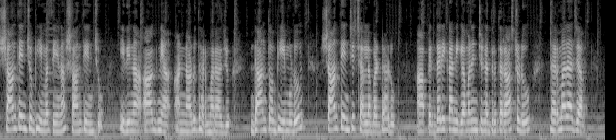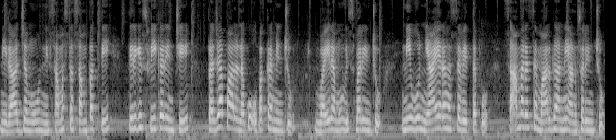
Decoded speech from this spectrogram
శాంతించు భీమసేన శాంతించు ఇది నా ఆజ్ఞ అన్నాడు ధర్మరాజు. దాంతో భీముడు శాంతించి చల్లబడ్డాడు. ఆ పెద్దరికాన్ని గమనించిన ధృతరాష్ట్రుడు ధర్మరాజా నీ రాజ్యము నీ సమస్త సంపత్తి తిరిగి స్వీకరించి ప్రజాపాలనకు ఉపక్రమించు. వైరము విస్మరించు. నీవు న్యాయ రహస్యవేత్తపు సామరస్య మార్గాన్ని అనుసరించు.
